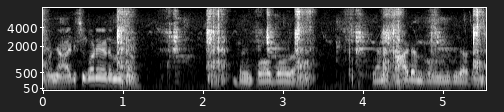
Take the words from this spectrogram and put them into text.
கொஞ்சம் அடிச்சு கூட எடுமிச்சோம் கொஞ்சம் போக போக ஏன்னா காடு அனுப்ப இழுக்குதாட்டும்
